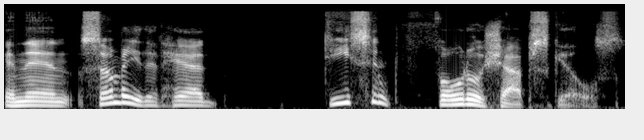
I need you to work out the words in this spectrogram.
and then somebody that had decent photoshop skills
